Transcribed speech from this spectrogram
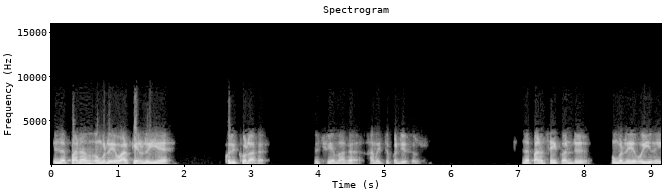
இந்த பணம் உங்களுடைய வாழ்க்கையினுடைய குறிக்கோளாக நிச்சயமாக அமைத்துக் கொண்டீர்கள். இந்த பணத்தை கொண்டு உங்களுடைய உயிரை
